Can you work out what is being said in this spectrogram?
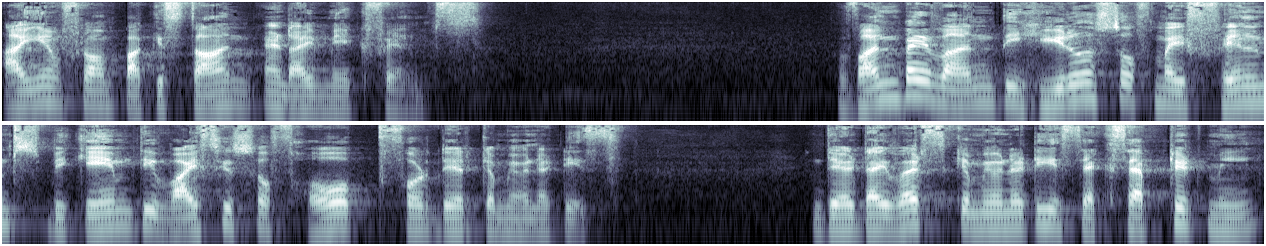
I am from Pakistan and I make films. One by one, the heroes of my films became the voices of hope for their communities. Their diverse communities accepted me,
